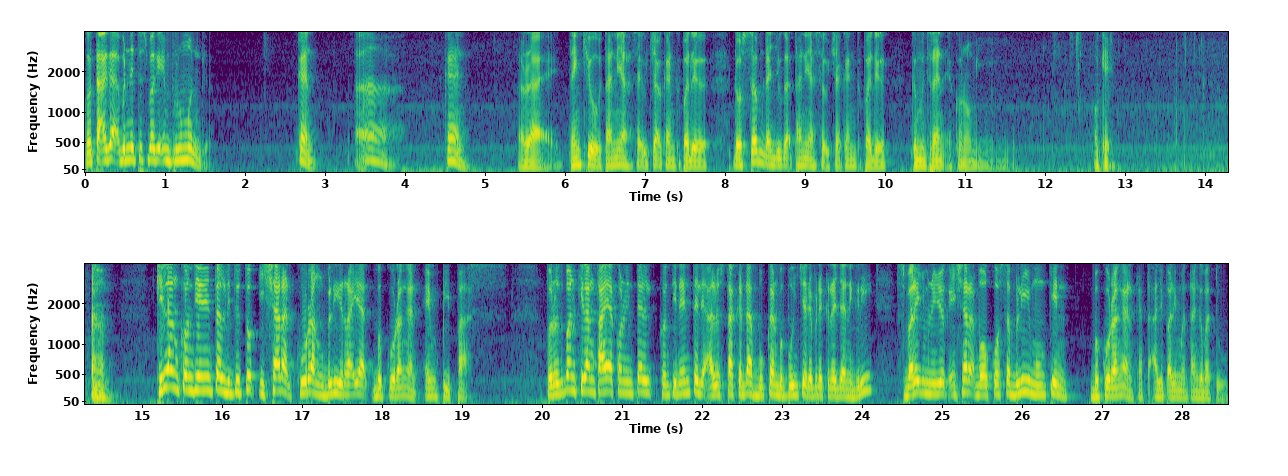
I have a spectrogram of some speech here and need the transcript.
Kau tak agak benda tu sebagai improvement ke? Kan? Ah, kan? Alright. Thank you. Tahniah saya ucapkan kepada Dosem dan juga tahniah saya ucapkan kepada Kementerian Ekonomi. Okey. Kilang Continental ditutup isyarat kurang beli rakyat berkurangan MP PAS. Penutupan kilang tayar Continental di Alustar Kedah bukan berpunca daripada kerajaan negeri, sebaliknya menunjukkan isyarat bahawa kuasa beli mungkin berkurangan, kata ahli Parlimen Tangga Batu.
